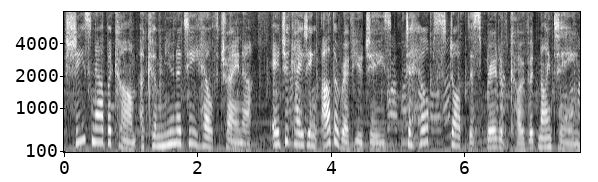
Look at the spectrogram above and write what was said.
She's now become a community health trainer, educating other refugees to help stop the spread of COVID 19.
